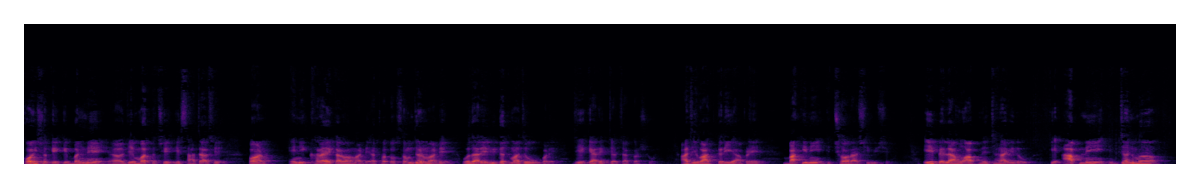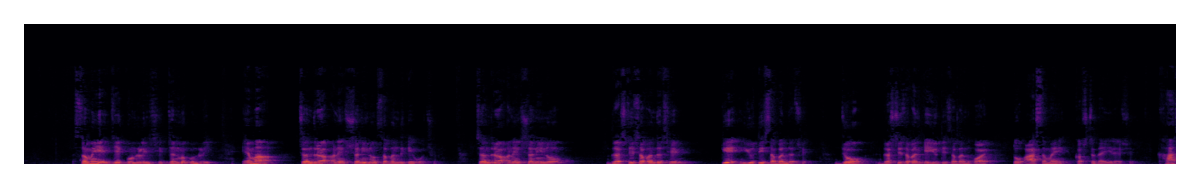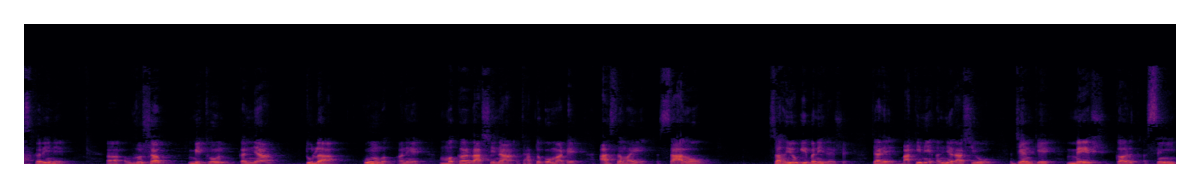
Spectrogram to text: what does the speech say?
હોઈ શકે કે બંને જે મત છે એ સાચા છે, પણ એની ખરાઈ કરવા માટે અથવા તો સમજણ માટે વધારે વિગતમાં જવું પડે, જે ક્યારેક ચર્ચા કરશું. આજે વાત કરીએ આપણે બાકીની છ રાશિ વિશે. એ પહેલા હું આપને જણાવી દઉં કે આપની જન્મ સમયે જે કુંડળી છે, જન્મ કુંડળી, એમાં ચંદ્ર અને શનિનો સંબંધ કેવો છે? ચંદ્ર અને શનિનો દ્રષ્ટિ સંબંધ છે કે યુતિ સંબંધ છે? જો દ્રષ્ટિ સંબંધ કે યુતિ સંબંધ હોય, તો આ સમય કષ્ટદાયી રહેશે. ખાસ કરીને વૃષભ, મિથુન, કન્યા, તુલા, કુંભ અને મકર રાશિના જાતકો માટે આ સમય સારો સહયોગી બની રહેશે. જ્યારે બાકીની અન્ય રાશિઓ, જેમ કે મેષ, કર્ક, સિંહ,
